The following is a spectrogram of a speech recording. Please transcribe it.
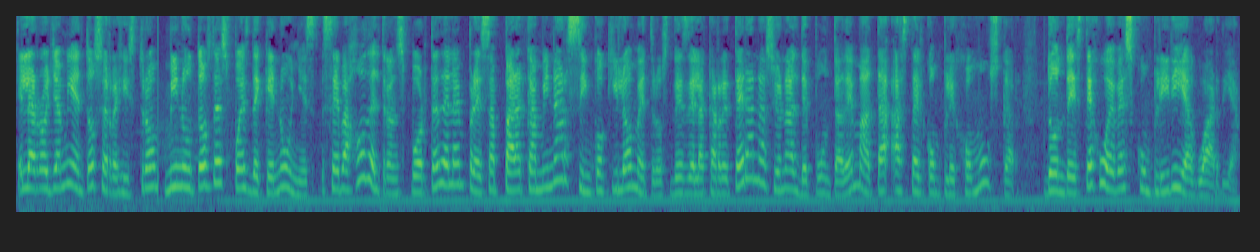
El arrollamiento se registró minutos después de que Núñez se bajó del transporte de la empresa para caminar 5 kilómetros desde la carretera nacional de Punta de Mata hasta el complejo Múscar, donde este jueves cumpliría guardia.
